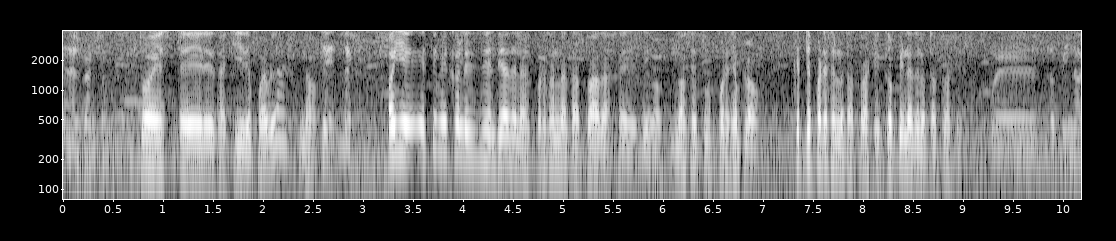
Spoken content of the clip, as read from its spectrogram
Alberto. ¿Tú este, eres aquí de Puebla? No. Sí, de aquí. Oye, este miércoles es el día de las personas tatuadas. eh, digo, no sé tú, por ejemplo, ¿qué te parecen los tatuajes? ¿Qué opinas de los tatuajes? Pues opino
